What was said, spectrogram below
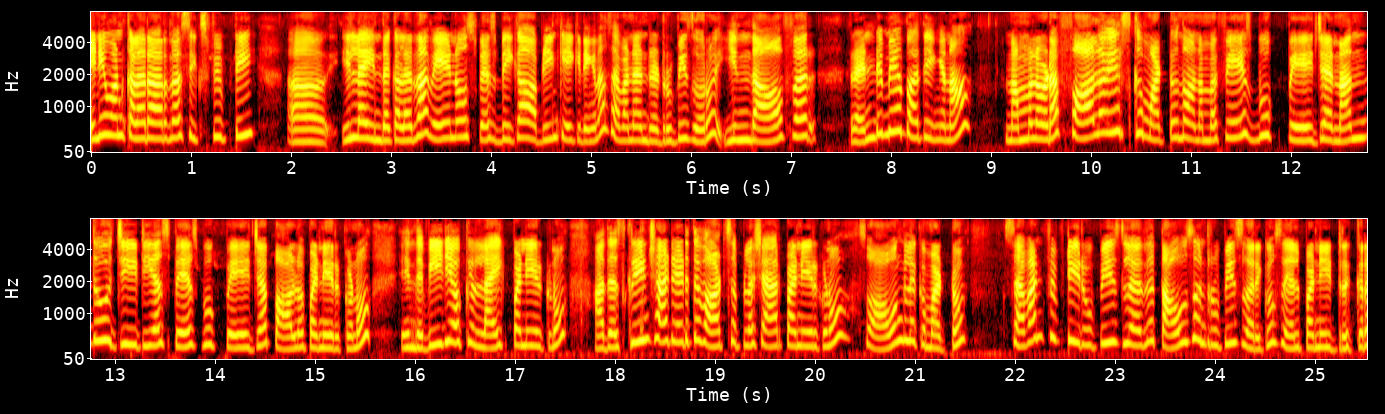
எனி ஒன் கலராக இருந்தால் சிக்ஸ் ஃபிஃப்டி இல்லை இந்த கலர் தான் வேணும் ஸ்பெசிஃபிக்காக அப்படின்னு கேட்குறீங்கன்னா செவன் ஹண்ட்ரட் ருபீஸ் வரும். இந்த ஆஃபர் ரெண்டுமே பார்த்தீங்கன்னா நம்மளோட ஃபாலோயர்ஸ்க்கு மட்டும்தான். நம்ம ஃபேஸ்புக் பேஜை நந்து ஜிடிஎஸ் ஃபேஸ்புக் பேஜை ஃபாலோ பண்ணியிருக்கணும். இந்த வீடியோவுக்கு லைக் பண்ணியிருக்கணும். அதை ஸ்க்ரீன்ஷாட் எடுத்து வாட்ஸ்அப்பில் ஷேர் பண்ணியிருக்கணும். ஸோ அவங்களுக்கு மட்டும் செவன் ஃபிஃப்டி ருபீஸ்லேருந்து தௌசண்ட் ருபீஸ் வரைக்கும் சேல் பண்ணிகிட்ருக்கிற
